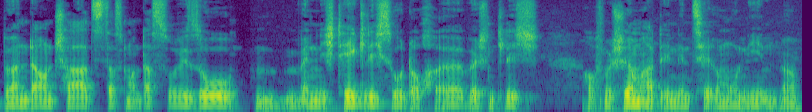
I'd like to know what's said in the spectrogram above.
Burndown Charts, dass man das sowieso, wenn nicht täglich, so doch äh, wöchentlich auf dem Schirm hat in den Zeremonien. Ne?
